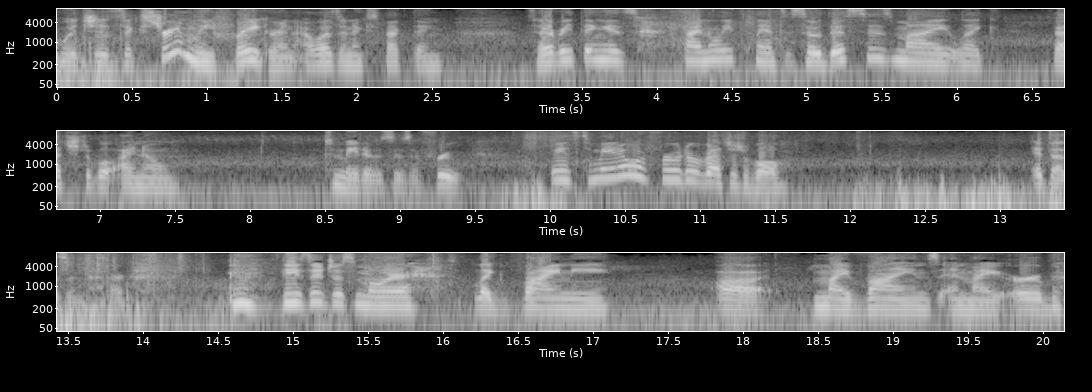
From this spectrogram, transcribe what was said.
which is extremely fragrant. I wasn't expecting. So everything is finally planted. So this is my like vegetable. I know tomatoes is a fruit. Wait, is tomato a fruit or vegetable? It doesn't matter. These are just more like viney, uh, my vines and my herb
